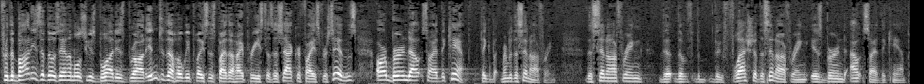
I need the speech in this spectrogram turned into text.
For the bodies of those animals whose blood is brought into the holy places by the high priest as a sacrifice for sins are burned outside the camp. Think about, remember the sin offering. The sin offering, the, the, the, the flesh of the sin offering is burned outside the camp.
